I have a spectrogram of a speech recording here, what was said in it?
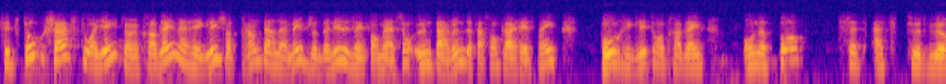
C'est plutôt, cher citoyen, tu as un problème à régler, je vais te prendre par la main et je vais te donner les informations une par une de façon claire et simple pour régler ton problème. On n'a pas cette attitude-là.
